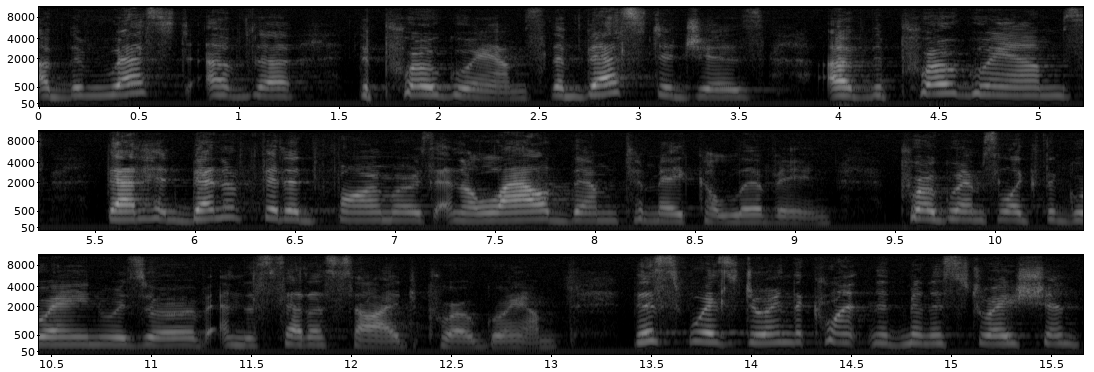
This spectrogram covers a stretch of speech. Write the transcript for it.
of the rest of the, the programs, the vestiges of the programs that had benefited farmers and allowed them to make a living. Programs like the Grain Reserve and the Set Aside program. This was during the Clinton administration.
